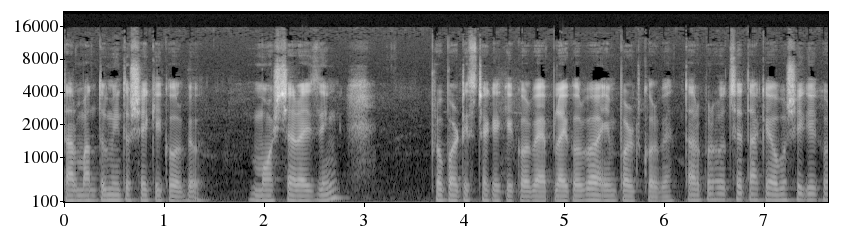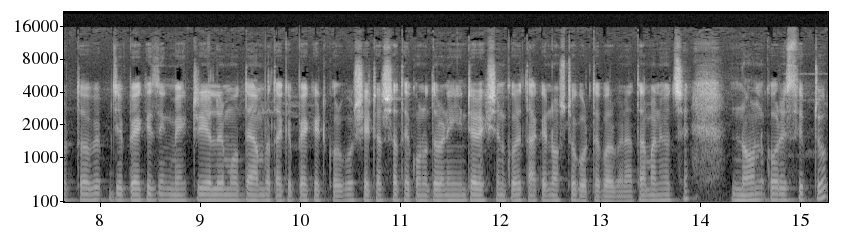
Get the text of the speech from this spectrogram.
তার মাধ্যমেই তো সে কী করবে? ময়শ্চারাইজিং প্রপার্টিসটাকে কী করবে? অ্যাপ্লাই করবে বা ইম্পোর্ট করবে? তারপর হচ্ছে তাকে অবশ্যই কী করতে হবে? যে প্যাকেজিং ম্যাটেরিয়ালের মধ্যে আমরা তাকে প্যাকেট করব, সেটার সাথে কোনো ধরনের ইন্টারাকশন করে তাকে নষ্ট করতে পারবে না। তার মানে হচ্ছে non corrosive to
